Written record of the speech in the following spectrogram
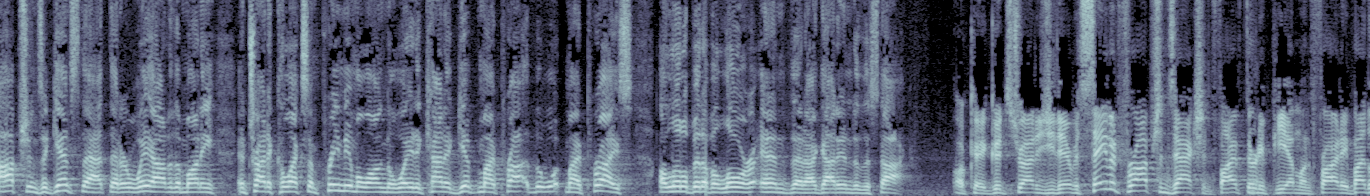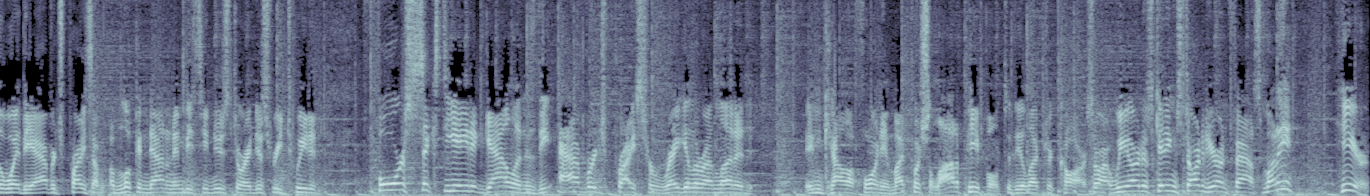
options against that that are way out of the money and try to collect some premium along the way to kind of give my pro- my price a little bit of a lower end that I got into the stock. Okay, good strategy there. But save it for options action, 5:30 p.m. on Friday. By the way, the average price. I'm, I'm looking down an NBC News story I just retweeted. 468 a gallon is the average price for regular unleaded in California. It might push a lot of people to the electric cars. All right, we are just getting started here on Fast Money. Here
